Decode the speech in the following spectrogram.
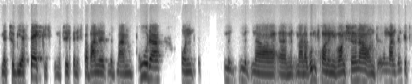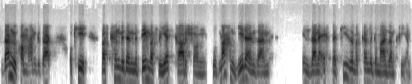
mit Tobias Beck. Ich, natürlich bin ich verbandelt mit meinem Bruder und mit, mit, einer, äh, mit meiner guten Freundin Yvonne Schöner. Und irgendwann sind wir zusammengekommen, haben gesagt, okay, was können wir denn mit dem, was wir jetzt gerade schon gut machen, jeder in, seinem, in seiner Expertise, was können wir gemeinsam kreieren?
